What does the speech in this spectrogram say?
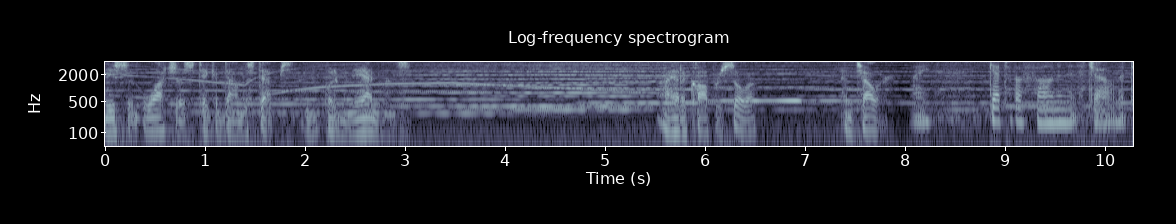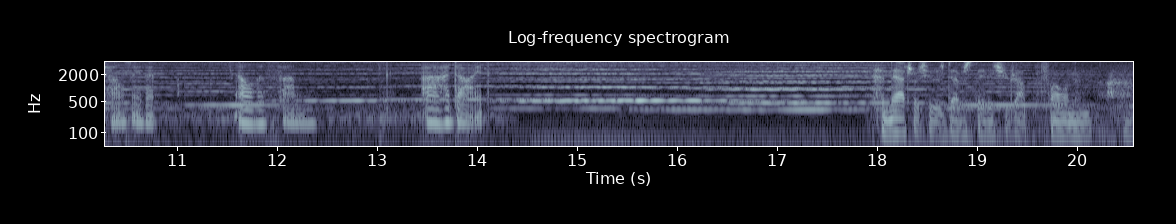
Lisa watched us take him down the steps and put him in the ambulance. I had to call Priscilla and tell her. I get to the phone and it's Joe that tells me that Elvis um, uh, had died. And naturally, she was devastated. She dropped the phone and um,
